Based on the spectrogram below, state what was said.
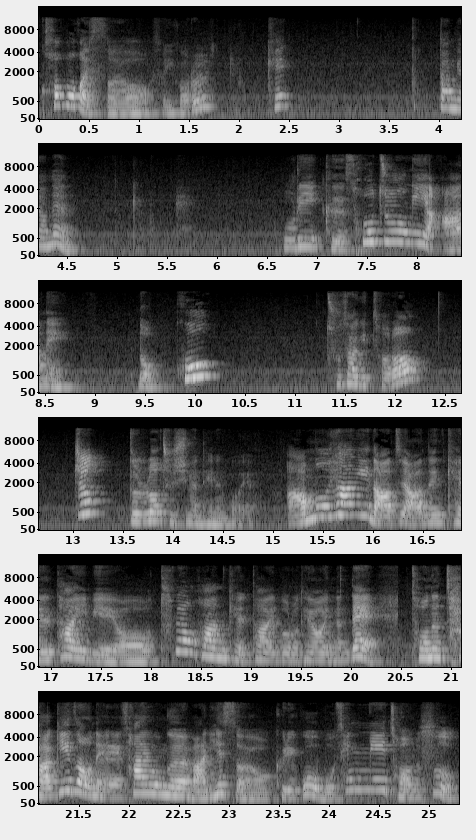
커버가 있어요. 그래서 이거를 이렇게 딱 따면은 우리 그 소중이 안에 넣고 주사기처럼 쭉 눌러주시면 되는 거예요. 아무 향이 나지 않은 겔 타입이에요. 투명한 겔 타입으로 되어 있는데 저는 자기 전에 사용을 많이 했어요. 그리고 뭐 생리 전후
